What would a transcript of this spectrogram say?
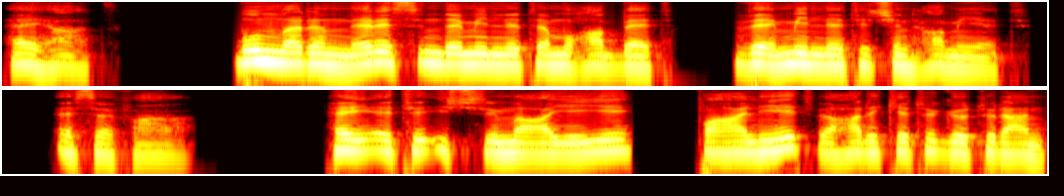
Heyhat! Bunların neresinde millete muhabbet ve millet için hamiyet? Esefa! Heyeti içtimaiyeyi faaliyet ve harekete götüren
